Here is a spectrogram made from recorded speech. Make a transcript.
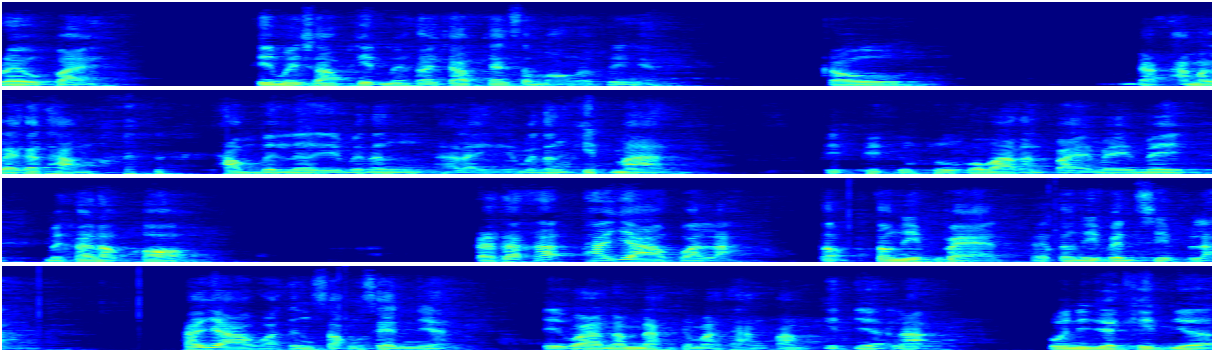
เร็วไป คือไม่ชอบคิดไม่ค่อยชอบใช้สมองแบบนี้ไงเขาอยากทำอะไรก็ทำทำไปเลยไม่ต้องอะไรเงี้ยไม่ต้องคิดมาก ผิดผิดถูกถูกก็ว่ากันไป ไม่ไม่ ไม่ค่อยรอบคอบ แต่ถ้าถ้ายาวกว่าล่ะตตรงนี้แปดแต่ตรงนี้เป็นสิบล่ะ ถ้ายาวกว่าถึงสองเซนเนี้ยถือว่าน้ำหนักจะมาทางความคิดเยอะละพวกนี้จะคิดเยอะ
